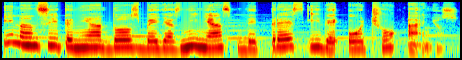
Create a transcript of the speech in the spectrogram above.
y Nancy tenía dos bellas niñas de 3 y de 8 años.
